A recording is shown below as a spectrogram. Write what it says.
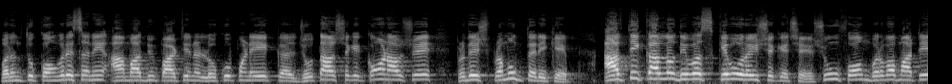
પરંતુ કોંગ્રેસ અને આમ આદમી પાર્ટીના લોકો પણ એક જોતા હશે કે કોણ આવશે પ્રદેશ પ્રમુખ તરીકે. આવતીકાલનો દિવસ કેવો રહી શકે છે? શું ફોર્મ ભરવા માટે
